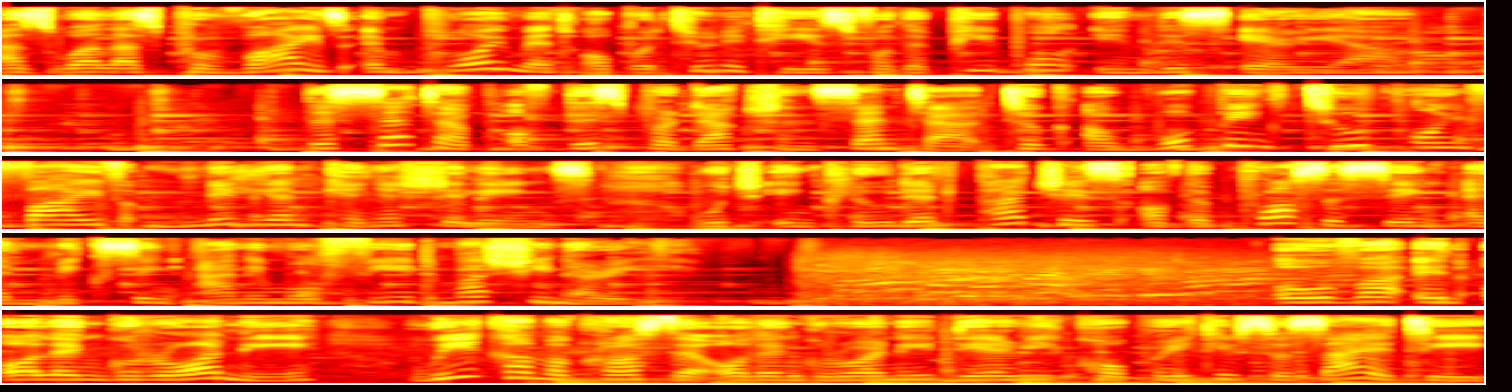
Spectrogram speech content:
as well as provides employment opportunities for the people in this area. The setup of this production center took a whopping 2.5 million Kenya shillings, which included purchase of the processing and mixing animal feed machinery. Over in Olenguruone, we come across the Olenguruone Dairy Cooperative Society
